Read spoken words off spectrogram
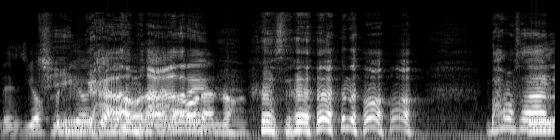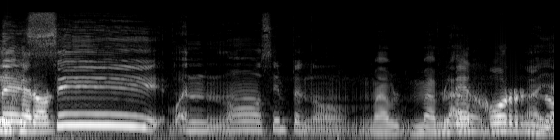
Les dio frío y ahora, no. Vamos a darle. sí. Bueno, no, siempre no. Me, hablaron. Mejor no.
